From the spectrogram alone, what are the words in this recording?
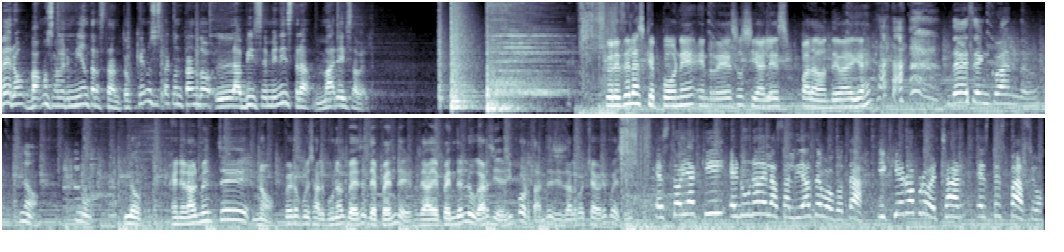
Pero vamos a ver mientras tanto qué nos está contando la viceministra María Isabel. ¿Tú eres de las que pone en redes sociales para dónde va de viaje? De vez en cuando. No, no. No. Generalmente no, pero pues algunas veces depende. O sea, depende del lugar, si es importante, si es algo chévere, pues sí. Estoy aquí en una de las salidas de Bogotá y quiero aprovechar este espacio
